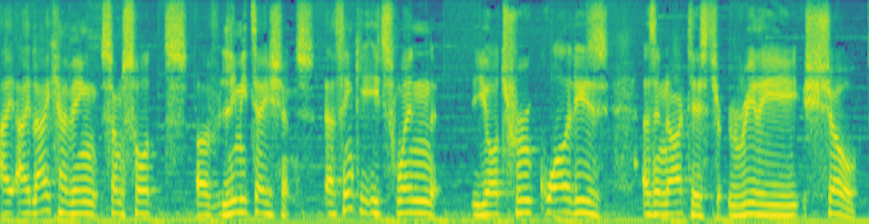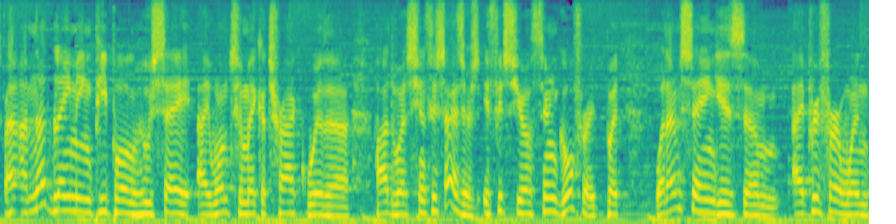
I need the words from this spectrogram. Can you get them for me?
I, I like having some sorts of limitations. I think it's when your true qualities as an artist really show. I'm not blaming people who say, I want to make a track with uh, hardware synthesizers. If it's your thing, go for it. But what I'm saying is, um, I prefer when,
